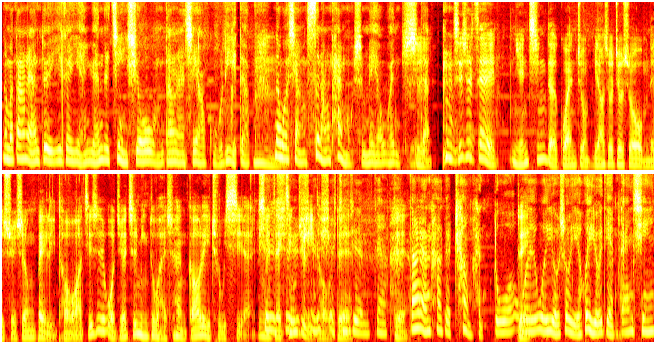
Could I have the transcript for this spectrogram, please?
那么当然，对于一个演员的进修，我们当然是要鼓励的。嗯、那我想四郎探母是没有问题的。其实，在年轻的观众，比方说，就说我们的学生辈里头啊，其实我觉得知名度还是很高的一出戏，因为在京剧里头，对对对。当然，他的唱很多，我我有时候也会有点担心，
